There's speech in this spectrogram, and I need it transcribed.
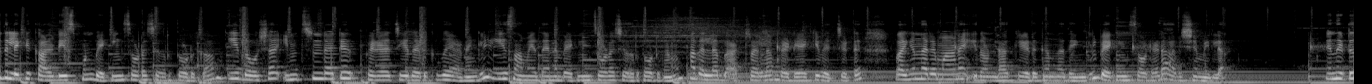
ഇതിലേക്ക് കാൽ ടീസ്പൂൺ ബേക്കിംഗ് സോഡ ചേർത്ത് കൊടുക്കാം. ഈ ദോശ ഇൻസ്റ്റന്റായിട്ട് പിഴ ചെയ്തെടുക്കുകയാണെങ്കിൽ ഈ സമയത്ത് തന്നെ ബേക്കിംഗ് സോഡ ചേർത്ത് കൊടുക്കണം. അതെല്ലാം ബാറ്ററെല്ലാം റെഡിയാക്കി വെച്ചിട്ട് വൈകുന്നേരമാണ് ഇതുണ്ടാക്കി എടുക്കുന്നതെങ്കിൽ ബേക്കിംഗ് സോഡയുടെ ആവശ്യമില്ല. എന്നിട്ട്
